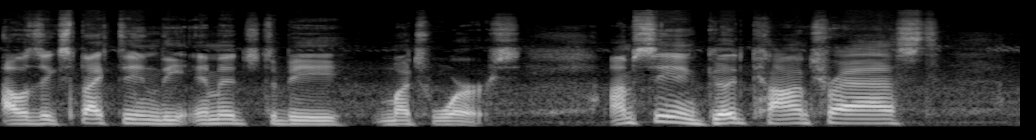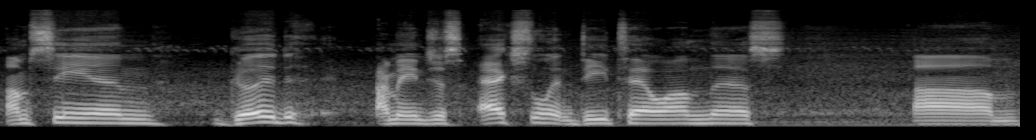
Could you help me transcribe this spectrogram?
I was expecting the image to be much worse. I'm seeing good contrast. I'm seeing good, I mean, just excellent detail on this. Um,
